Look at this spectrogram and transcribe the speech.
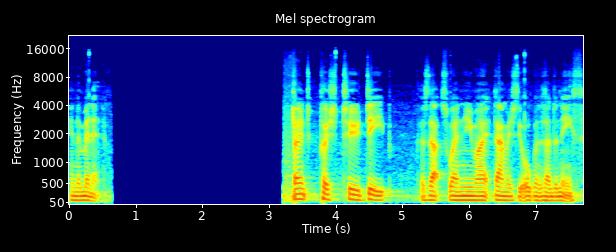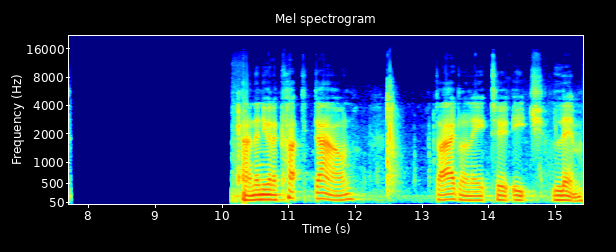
in a minute. Don't push too deep because that's when you might damage the organs underneath. And then you're going to cut down diagonally to each limb.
